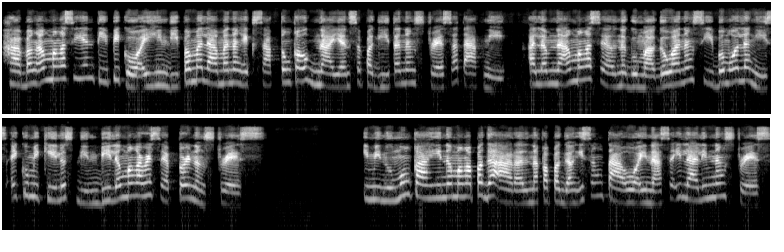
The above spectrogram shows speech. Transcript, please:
Habang ang mga siyentipiko ay hindi pa malaman ng eksaktong kaugnayan sa pagitan ng stress at acne, alam na ang mga cell na gumagawa ng sebum o langis ay kumikilos din bilang mga receptor ng stress. Iminumungkahi ng mga pag-aaral na kapag ang isang tao ay nasa ilalim ng stress,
